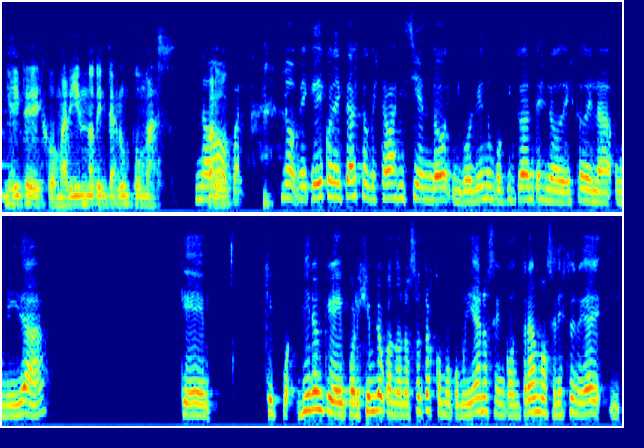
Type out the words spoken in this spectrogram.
Y ahí te dejo, Marín, no te interrumpo más. No, no, me quedé conectado a esto que estabas diciendo y volviendo un poquito antes lo de esto de la unidad, que, vieron que, por ejemplo, cuando nosotros como comunidad nos encontramos en esto de unidad y,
